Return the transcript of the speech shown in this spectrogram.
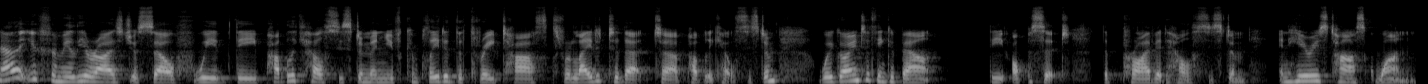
Now that you've familiarised yourself with the public health system and you've completed the three tasks related to that uh, public health system, we're going to think about the opposite, the private health system. And here is task one.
